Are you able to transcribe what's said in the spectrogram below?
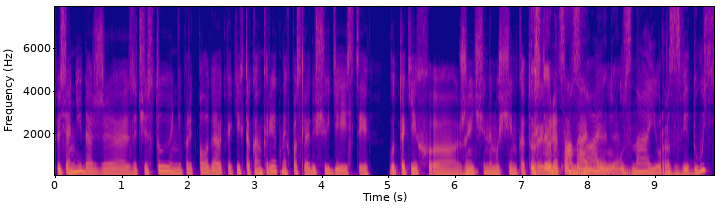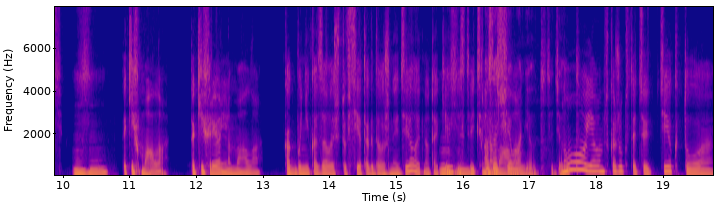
То есть они даже зачастую не предполагают каких-то конкретных последующих действий. Вот таких э, женщин и мужчин, которые говорят, узнаю, да? узнаю, разведусь, Мгм. таких мало. Таких реально мало. Как бы ни казалось, что все так должны делать, но таких Мгм. действительно А зачем мало. они вот это делают? Но я вам скажу, кстати, те, кто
